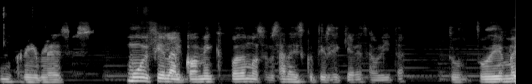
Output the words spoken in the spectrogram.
increíble, es muy fiel al cómic. Podemos empezar a discutir si quieres ahorita. Tú, tú dime.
